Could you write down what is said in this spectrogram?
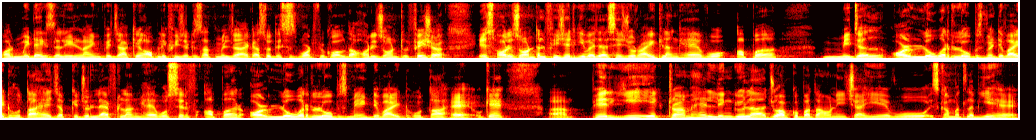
और मिड एक्सिलरी लाइन पे जाके ऑब्लिक फिशर के साथ मिल जाएगा। So this is what we call the horizontal fissure इस हॉरिजॉन्टल फिशर की वजह से जो राइट right लंग है वो अपर मिडल और लोअर लोब्स में डिवाइड होता है, जबकि जो लेफ़्ट लंग है वो सिर्फ़ अपर और लोअर लोब्स में डिवाइड होता है ओके फिर ये एक टर्म है लिंगुला जो आपको पता होनी चाहिए। वो इसका मतलब ये है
